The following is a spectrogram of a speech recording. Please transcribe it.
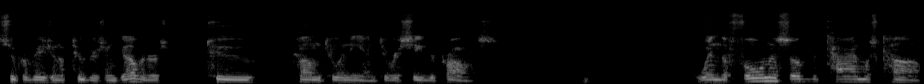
supervision of tutors and governors to come to an end to receive the promise when the fullness of the time was come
